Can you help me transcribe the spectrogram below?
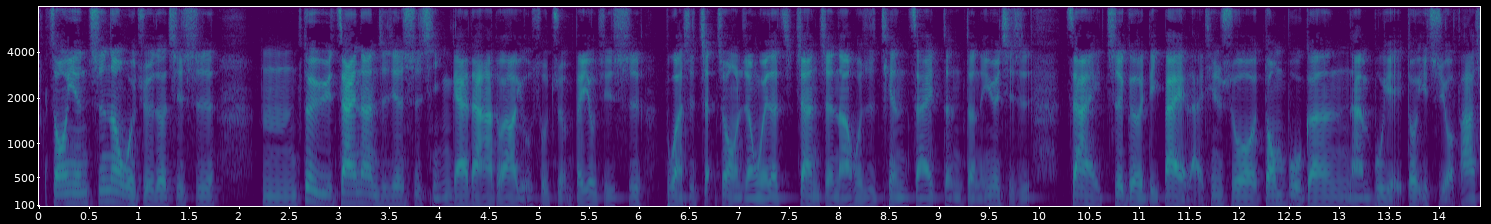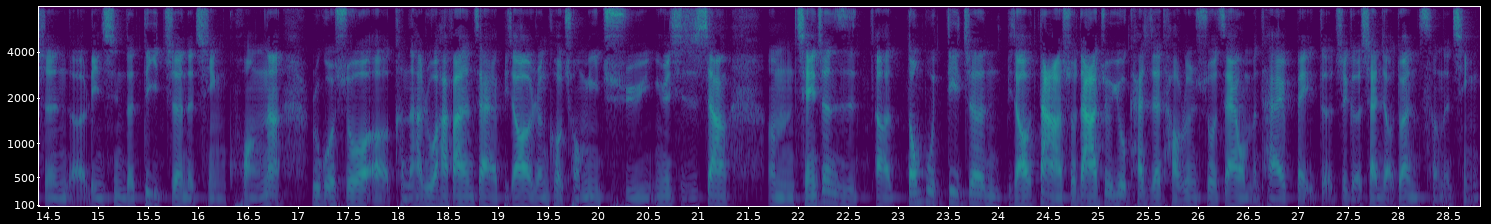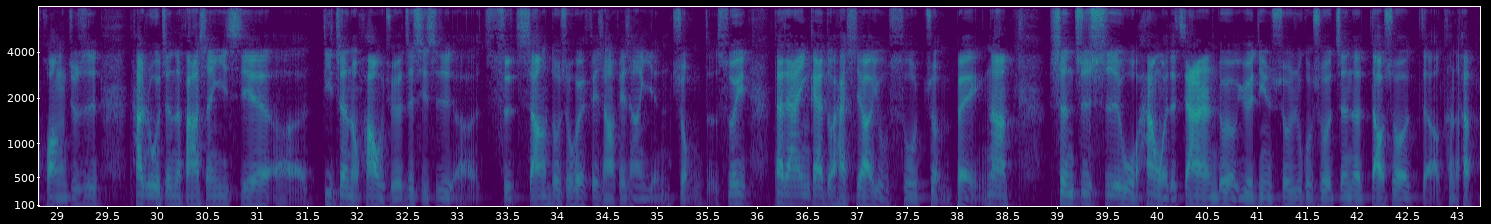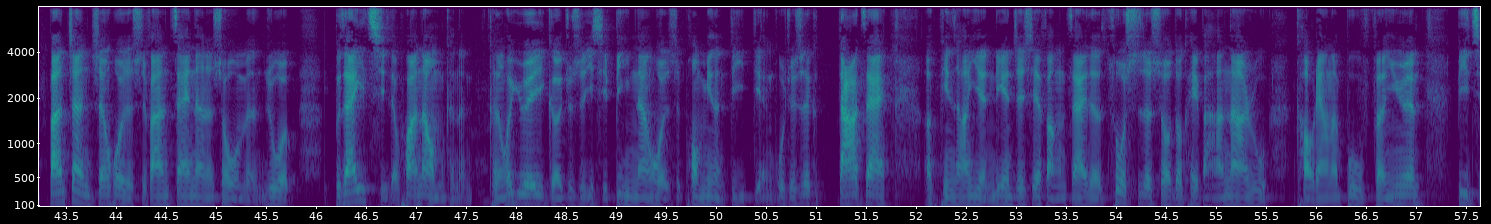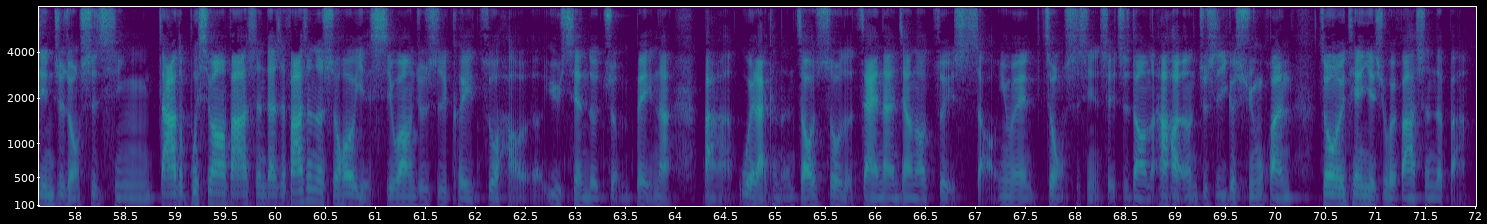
总而言之呢，我觉得其实，嗯，对于灾难这件事情，应该大家都要有所准备，尤其是不管是战这种人为的战争啊，或是天灾等等的，因为其实在这个礼拜以来，听说东部跟南部也都一直有发生呃零星的地震的情况。那如果说呃，可能它如果它发生在比较人口稠密区，因为其实像。嗯，前一阵子呃，东部地震比较大的时候，大家就又开始在讨论说，在我们台北的这个三角断层的情况，就是它如果真的发生一些呃地震的话，我觉得这其实呃损伤都是会非常非常严重的，所以大家应该都还是要有所准备。那甚至是我和我的家人都有约定说，如果说真的到时候的可能发生战争或者是发生灾难的时候，我们如果不在一起的话，那我们可能可能会约一个就是一起避难或者是碰面的地点。我觉得这大家在呃平常演练这些防灾的措施的时候，都可以把它纳入考量的部分。因为毕竟这种事情大家都不希望发生，但是发生的时候也希望就是可以做好预先的准备，那把未来可能遭受的灾难降到最少。因为这种事情谁知道呢？它好像就是一个循环，总有一天也许会发生的吧。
